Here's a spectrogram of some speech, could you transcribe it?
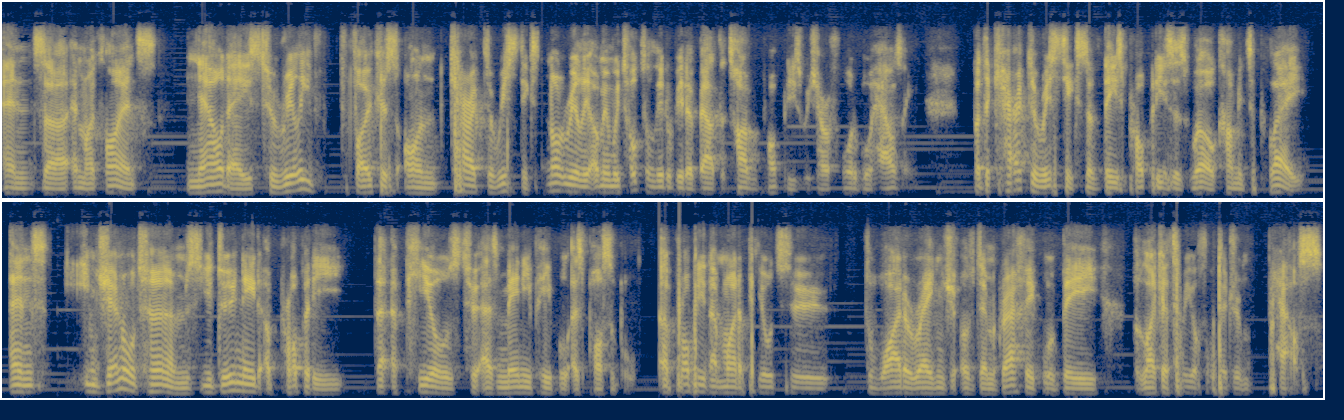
and uh, and my clients nowadays to really focus on characteristics, not really. I mean, we talked a little bit about the type of properties which are affordable housing, but the characteristics of these properties as well come into play. And in general terms, you do need a property that appeals to as many people as possible. A property that might appeal to the wider range of demographic would be like a three or four bedroom house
